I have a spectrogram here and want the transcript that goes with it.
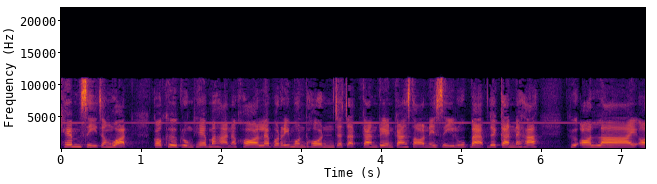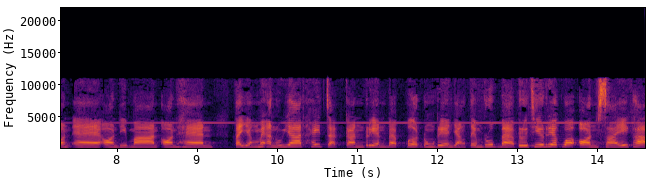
เข้ม 4 จังหวัด ก็คือกรุงเทพมหานครและปริมณฑลจะจัดการเรียนการสอนใน 4 รูปแบบด้วยกันนะคะ คือออนไลน์ on-air on-demand on-hand แต่ยังไม่อนุญาตให้จัดการเรียนแบบเปิดโรงเรียนอย่างเต็มรูปแบบ หรือที่เรียกว่า on-site ค่ะ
